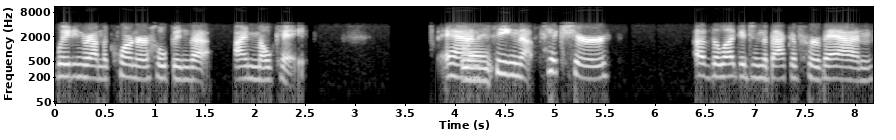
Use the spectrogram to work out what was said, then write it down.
waiting around the corner hoping that I'm okay. And right. seeing that picture of the luggage in the back of her van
